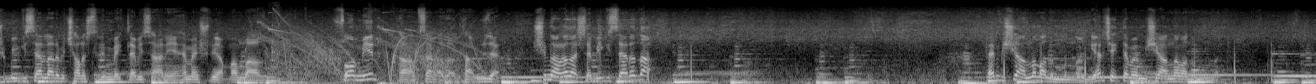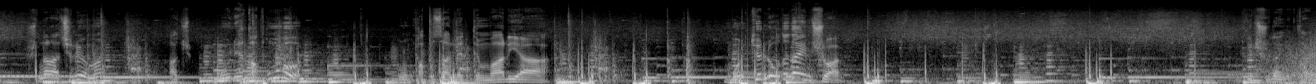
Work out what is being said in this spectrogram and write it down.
Şu bilgisayarları bir çalıştırayım bekle bir saniye. Hemen şunu yapmam lazım. Son bir. Tamam sen kazandın. Tamam güzel. Şimdi arkadaşlar bilgisayarda da... Ben bir şey anlamadım bundan. Gerçekten ben bir şey anlamadım bundan. Şunlar açılıyor mu? Aç. Bu ne kapı mı bu? Oğlum kapı zannettim var ya. Monitörlü odadayım şu an. şuradan git tamam.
